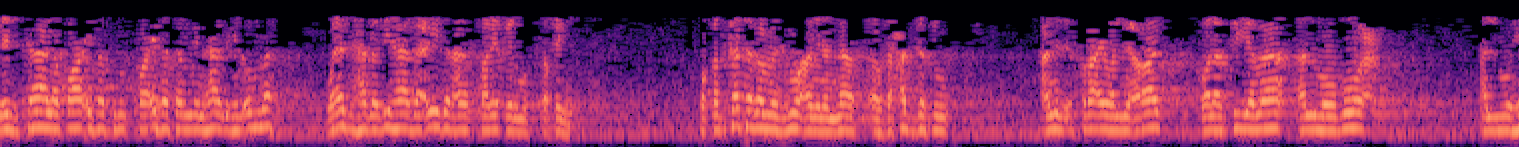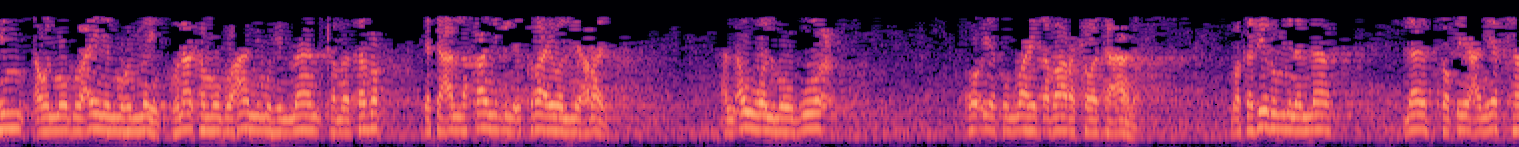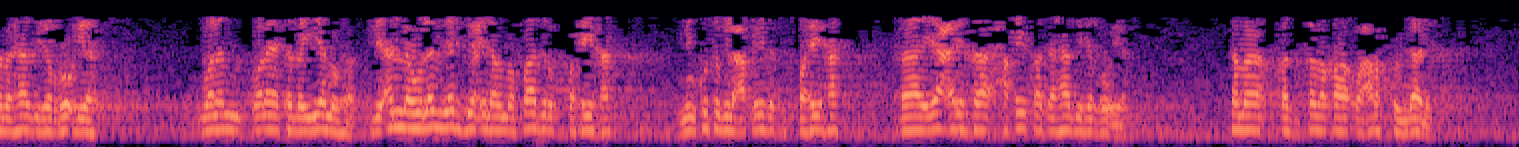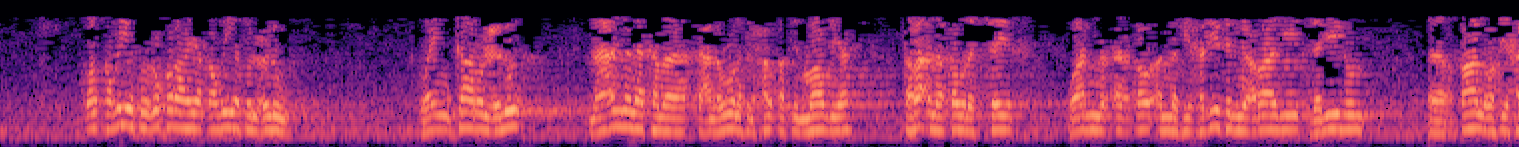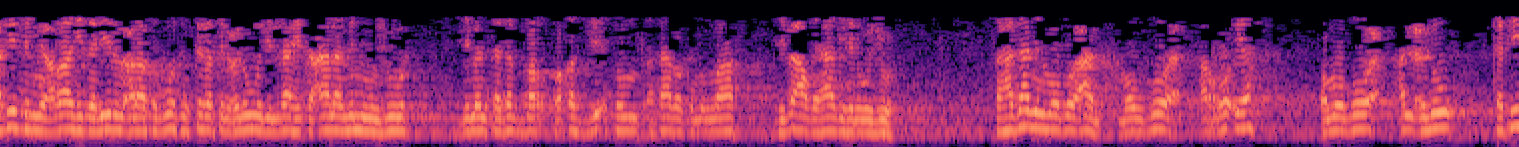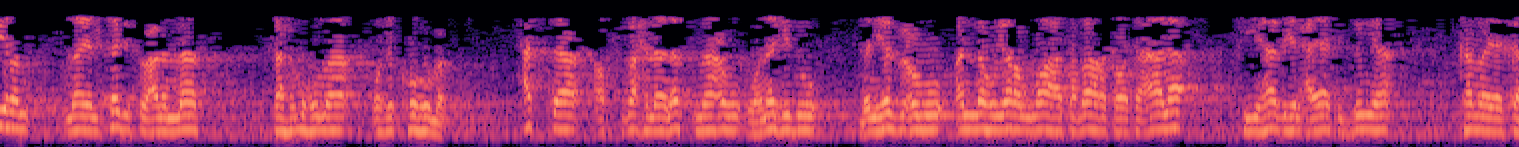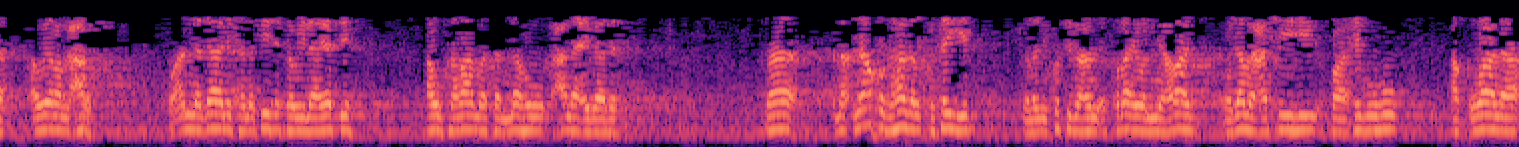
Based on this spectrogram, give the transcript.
يجتال طائفة طائفة من هذه الأمة ويذهب بها بعيدا عن الطريق المستقيم. وقد كتب مجموعة من الناس أو تحدثوا عن الإسراء والمعراج ولا سيما الموضوع المهم أو الموضوعين المهمين. هناك موضوعان مهمان كما سبق يتعلقان بالإسراء والمعراج. الأول موضوع رؤية الله تبارك وتعالى. وكثير من الناس لا يستطيع أن يفهم هذه الرؤية ولم ولا يتبينها لأنه لم يرجع إلى المصادر الصحيحة من كتب العقيدة الصحيحة فيعرف حقيقة هذه الرؤية كما قد سبق وعرفتم ذلك. والقضية الأخرى هي قضية العلو وإنكار العلو مع أننا كما تعلمون في الحلقة الماضية قرأنا قول الشيخ وأن أن في حديث المعراج دليل قال وفي حديث المعراج دليل على ثبوت صفة العلو لله تعالى من وجوه لمن تدبر وقد جئتم أثابكم الله ببعض هذه الوجوه. فهذان الموضوعان موضوع الرؤية وموضوع العلو. كثيرا ما يلتبس على الناس فهمهما وفقههما. حتى أصبحنا نسمع ونجد من يزعم أنه يرى الله تبارك وتعالى في هذه الحياة الدنيا كما يشاء أو يرى العرش وأن ذلك نتيجة ولايته أو كرامة له على عبادته. فنأخذ هذا الكتيب الذي كتب عن الإسراء والمعراج وجمع فيه صاحبه أقوال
